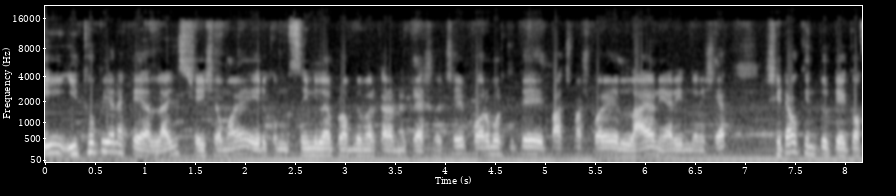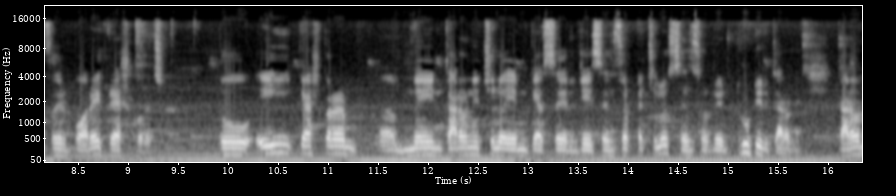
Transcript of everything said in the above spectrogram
এই ইথোপিয়ান একটা এয়ারলাইন্স সেই সময় এরকম সিমিলার প্রবলেমের কারণে ক্র্যাশ হয়েছে পরবর্তীতে পাঁচ মাস পরে লায়ন এয়ার ইন্দোনেশিয়া সেটাও কিন্তু টেক অফের পরে ক্র্যাশ করেছে। তো এই ক্র্যাশ করার মেইন কারণই ছিল এম ক্যাসের যে সেন্সরটা ছিল সেন্সরের ত্রুটির কারণে। কারণ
